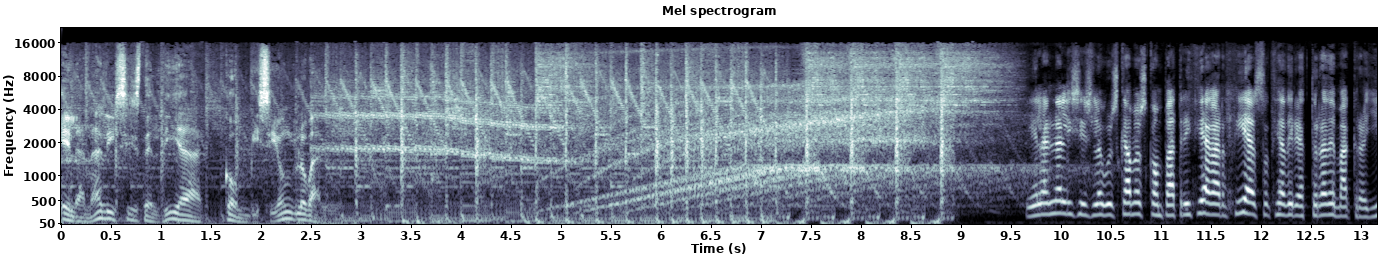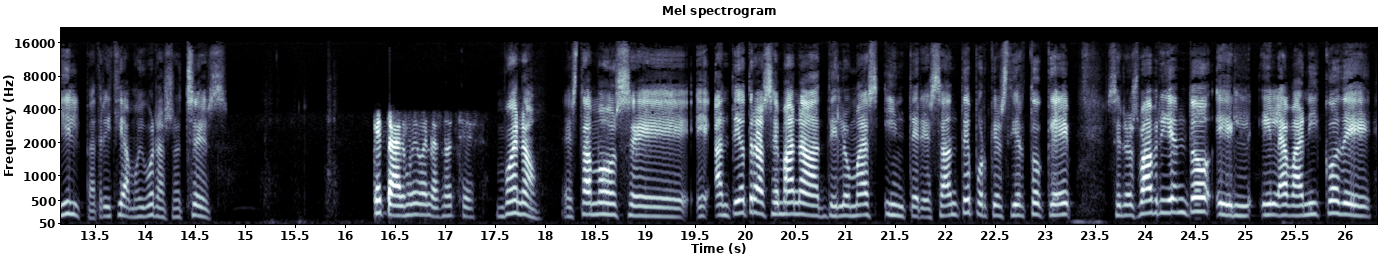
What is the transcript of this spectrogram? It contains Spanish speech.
El análisis del día con visión global. Y el análisis lo buscamos con Patricia García, socia directora de Macroyil. Patricia, muy buenas noches. ¿Qué tal? Muy buenas noches. Bueno, estamos eh, eh, ante otra semana de lo más interesante porque es cierto que se nos va abriendo el, abanico de,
